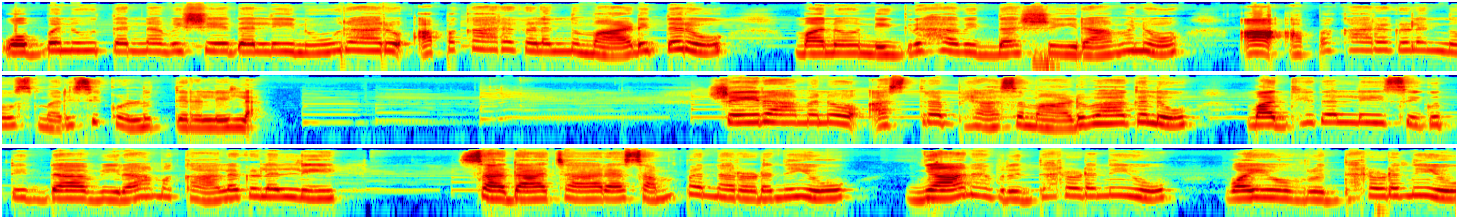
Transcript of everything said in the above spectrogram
ಒಬ್ಬನು ತನ್ನ ವಿಷಯದಲ್ಲಿ ನೂರಾರು ಅಪಕಾರಗಳನ್ನು ಮಾಡಿದ್ದರೂ ಮನೋನಿಗ್ರಹವಿದ್ದ ಶ್ರೀರಾಮನು ಆ ಅಪಕಾರಗಳನ್ನು ಸ್ಮರಿಸಿಕೊಳ್ಳುತ್ತಿರಲಿಲ್ಲ. ಶ್ರೀರಾಮನು ಅಸ್ತ್ರಾಭ್ಯಾಸ ಮಾಡುವಾಗಲೂ ಮಧ್ಯದಲ್ಲಿ ಸಿಗುತ್ತಿದ್ದ ವಿರಾಮ ಕಾಲಗಳಲ್ಲಿ ಸದಾಚಾರ ಸಂಪನ್ನರೊಡನೆಯೂ ಜ್ಞಾನವೃದ್ಧರೊಡನೆಯೂ ವಯೋವೃದ್ಧರೊಡನೆಯೂ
